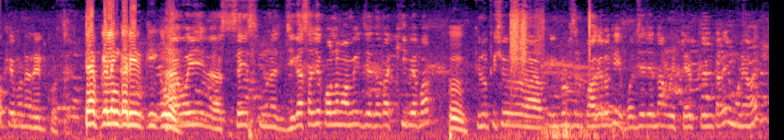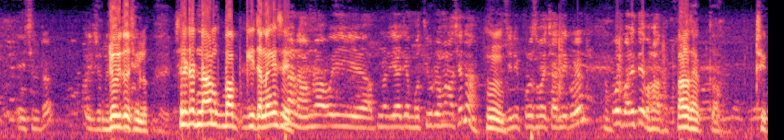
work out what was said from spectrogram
ওকে মানে রেড করছে। ট্যাব কেলেঙ্কারির কি হ্যাঁ ওই সেই মানে জিজ্ঞাসা যে করলাম আমি যে দাদা কি ব্যাপার? কিন্তু কিছু ইনফরমেশন পাওয়া গেল কি? বলছে যে না ওই ট্যাপ কেলেঙ্কারি মনে হয় এই ছেলেটা এই জন্য জড়িত ছিল। ছেলেটার নাম বা কি জানা গেছে? না না আমরা ওই আপনার ইয়া যে মতিউর রহমান আছে না। যিনি পুরসভায় চাকরি করেন ওর বাড়িতে ভাড়া ভাড়া থাকতো ঠিক।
